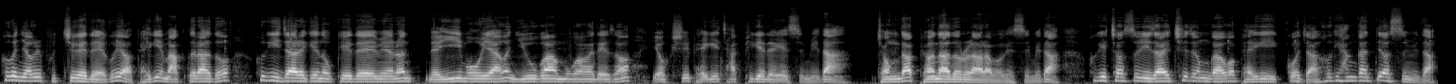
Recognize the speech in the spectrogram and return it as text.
흙은 여기를 붙이게 되고요. 백이 막더라도 흙이 이 자리에 놓게 되면은 네, 이 모양은 유가 무가가 돼서 역시 백이 잡히게 되겠습니다. 정답 변화도를 알아보겠습니다. 흙이 쳤을 이 자리 치중가고 백이 있고 자 흙이 한칸 띄었습니다.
